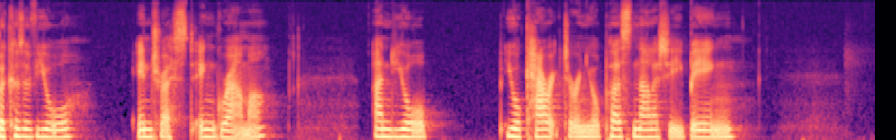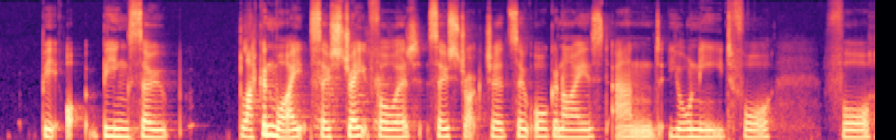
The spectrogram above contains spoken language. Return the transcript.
because of your interest in grammar and your your character and your personality being be, being so black and white, so straightforward, so structured, so organized, and your need for for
